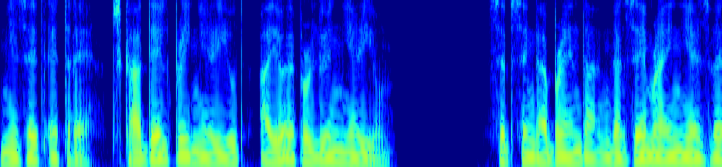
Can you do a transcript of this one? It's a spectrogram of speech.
njëzet e tre, Çka del prej njeriut, ajo e përlyen njeriun. sepse nga brenda, nga zemra e njerëzve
